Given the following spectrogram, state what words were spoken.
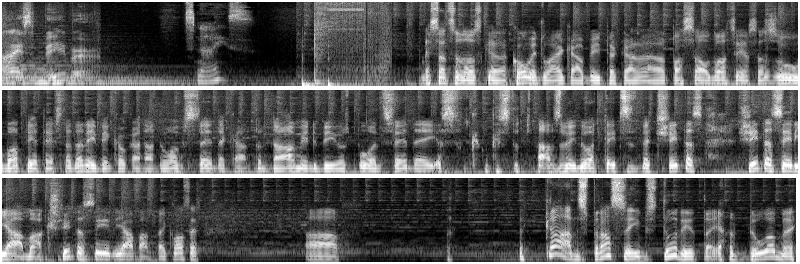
Nice beaver. It's nice. Es atceros, ka Covid laikā bija tā, ā, pasaule mācījās ar Zoom apieties. Tad arī bija kaut kādā domas sēde, kā tur dāmina bija uz poda sēdējusi. Kaut kas tāds bija noticis. Bet šitas, šitas ir jāmāk, šitas ir jāpārspēj. Klausies, uh, kādas prasības tur ir tajā domē?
